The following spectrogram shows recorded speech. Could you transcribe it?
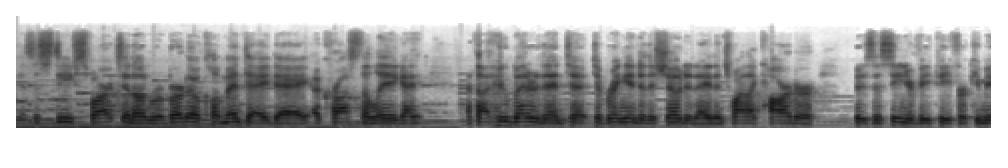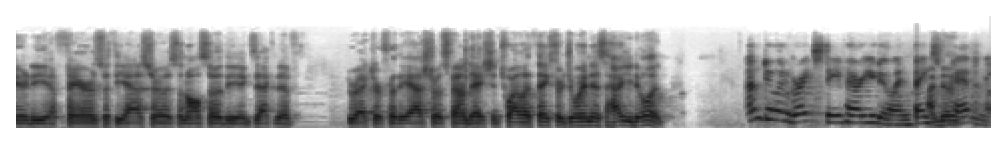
This is Steve Sparks, and on Roberto Clemente Day across the league, I, I thought who better than to, to bring into the show today than Twila Carter, who's the Senior VP for Community Affairs with the Astros and also the Executive Director for the Astros Foundation. Twila, thanks for joining us. How are you doing? I'm doing great, Steve. How are you doing? Thanks for having me.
